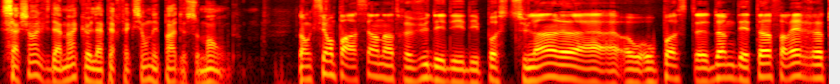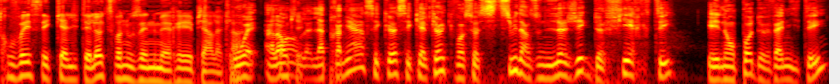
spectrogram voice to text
sachant évidemment que la perfection n'est pas de ce monde. Donc, si on passait en entrevue des, des, des postulants là, à- au, au poste d'homme d'État, il faudrait retrouver ces qualités-là que tu vas nous énumérer, Pierre Leclerc. Oui, alors la, la première, c'est que c'est quelqu'un qui va se situer dans une logique de fierté et non pas de vanité.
